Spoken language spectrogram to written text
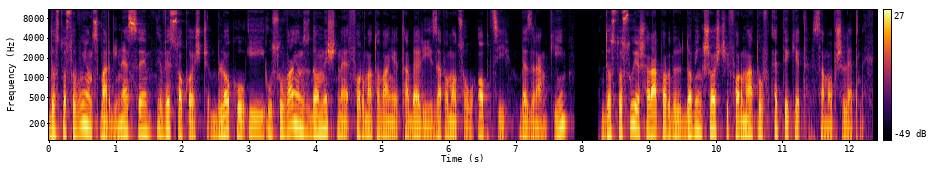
Dostosowując marginesy, wysokość bloku i usuwając domyślne formatowanie tabeli za pomocą opcji bez ramki, dostosujesz raport do większości formatów etykiet samoprzylepnych.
